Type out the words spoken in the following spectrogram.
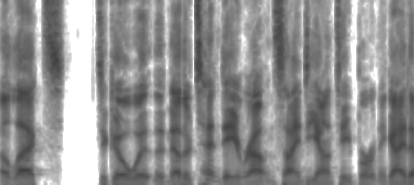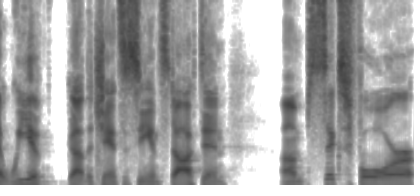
elect to go with another 10 day route and sign Deonte Burton, a guy that we have gotten the chance to see in Stockton. Um, 6'4,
